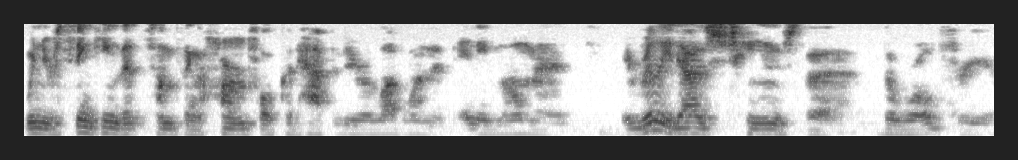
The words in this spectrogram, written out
When you're thinking that something harmful could happen to your loved one at any moment, it really does change the, the world for you.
